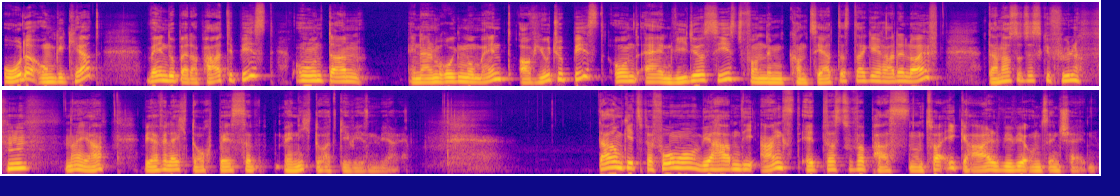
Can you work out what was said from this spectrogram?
oder umgekehrt, wenn du bei der Party bist und dann in einem ruhigen Moment auf YouTube bist und ein Video siehst von dem Konzert, das da gerade läuft, dann hast du das Gefühl, hm, naja, wäre vielleicht doch besser, wenn ich dort gewesen wäre. Darum geht es bei FOMO, wir haben die Angst, etwas zu verpassen, und zwar egal, wie wir uns entscheiden.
